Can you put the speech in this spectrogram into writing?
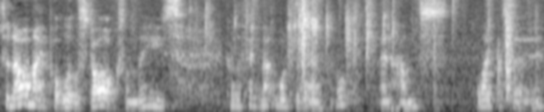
So now I might put little stalks on these because I think that would uh, oh, enhance, like I say,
